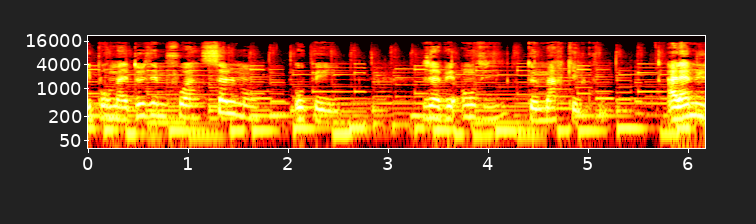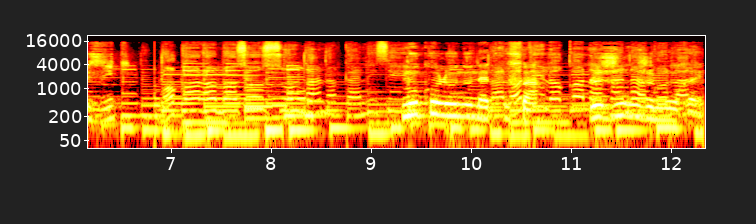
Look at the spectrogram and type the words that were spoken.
Et pour ma deuxième fois seulement au pays, j'avais envie de marquer le coup. À la musique, Mokolo no Nakufa, Le jour où je mourrai,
